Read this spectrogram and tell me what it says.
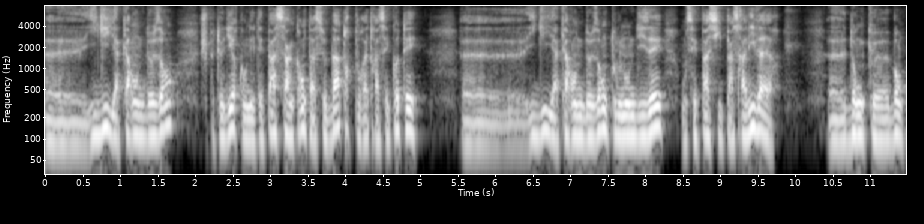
Euh, Iggy, il y a 42 ans, je peux te dire qu'on n'était pas 50 à se battre pour être à ses côtés. Euh, Iggy, il y a 42 ans, tout le monde disait, on ne sait pas s'il passera l'hiver. Euh, donc euh, bon,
